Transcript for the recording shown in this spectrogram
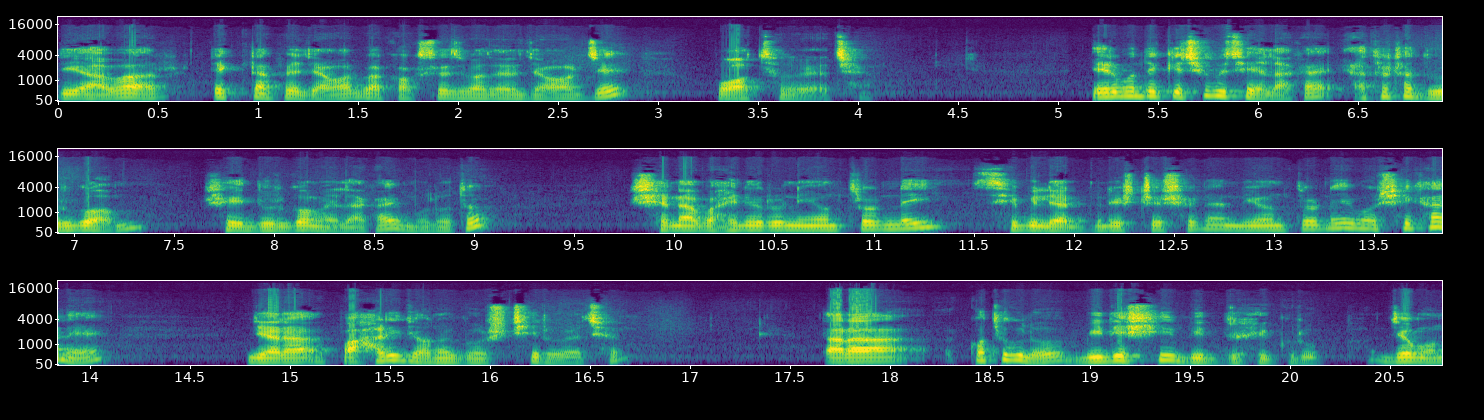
দিয়ে আবার টেকনাফে যাওয়ার বা কক্সেস বাজারে যাওয়ার যে পথ রয়েছে। এর মধ্যে কিছু কিছু এলাকায় এতটা দুর্গম, সেই দুর্গম এলাকায় মূলত সেনাবাহিনীরও নিয়ন্ত্রণ নেই, সিভিল অ্যাডমিনিস্ট্রেশনের নিয়ন্ত্রণ নেই এবং সেখানে যারা পাহাড়ি জনগোষ্ঠী রয়েছেন, তারা কতগুলো বিদেশি বিদ্রোহী গ্রুপ, যেমন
